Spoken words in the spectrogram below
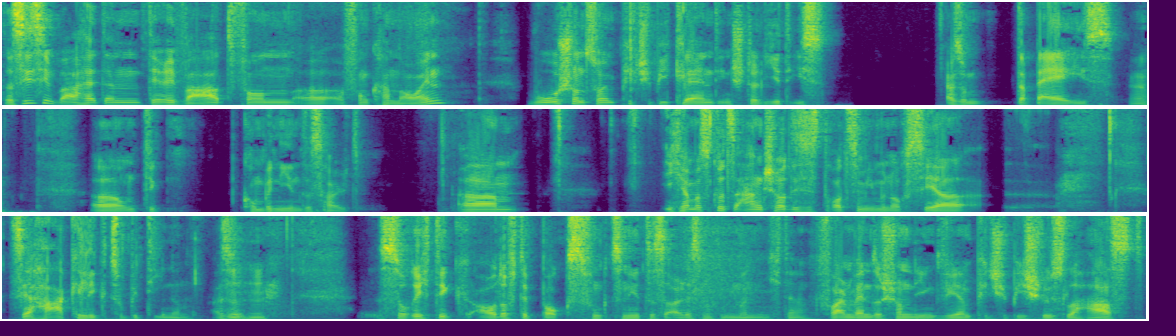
Das ist in Wahrheit ein Derivat von, äh, von K9, wo schon so ein PGP-Client installiert ist. Also dabei ist. Äh, und die kombinieren das halt. Ähm, ich habe mir es kurz angeschaut, es ist trotzdem immer noch sehr, äh, sehr hakelig zu bedienen. Also Mhm. So richtig out of the box funktioniert das alles noch immer nicht. Ja? Vor allem, wenn du schon irgendwie einen PGP-Schlüssel hast,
